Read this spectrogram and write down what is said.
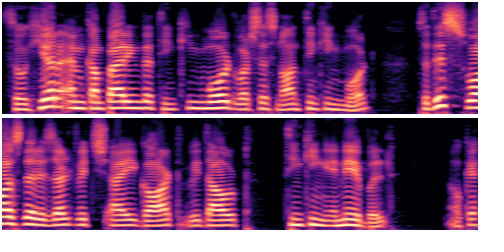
So here I'm comparing the thinking mode versus non-thinking mode. So this was the result which I got without thinking enabled. Okay,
